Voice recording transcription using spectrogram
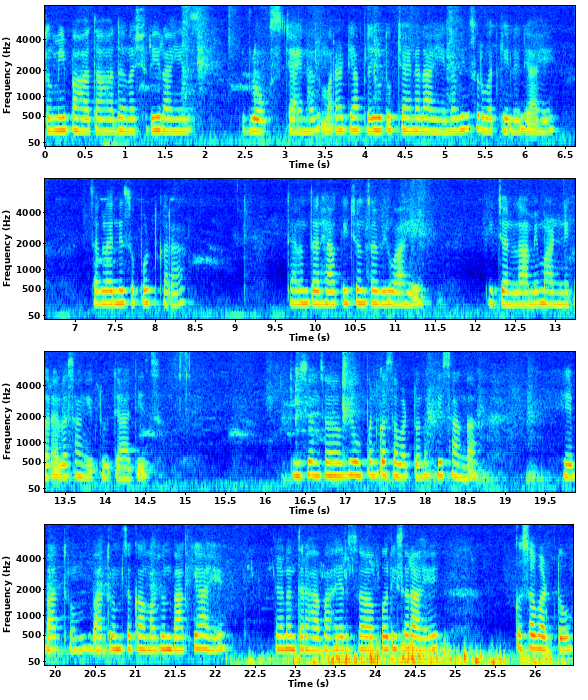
तुम्ही पाहत आहात धनश्री राहीन्स ब्लॉग्स चॅनल. मराठी आपलं यूट्यूब चॅनल आहे. नवीन सुरुवात केलेली आहे. सगळ्यांनी सपोर्ट करा. त्यानंतर ह्या किचनचा व्ह्यू आहे. किचनला आम्ही मांडणी करायला सांगितली होती आधीच. किचनचा व्ह्यू पण कसा वाटतो नक्की सांगा. हे बाथरूम बाथरूमचं काम अजून बाकी आहे. त्यानंतर हा बाहेरचा परिसर आहे. कसा वाटतो?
